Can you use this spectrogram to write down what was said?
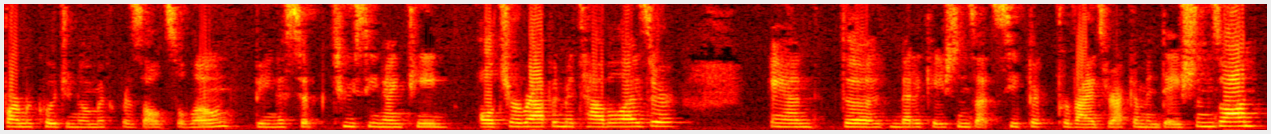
pharmacogenomic results alone, being a CYP2C19 ultra rapid metabolizer, and the medications that CPIC provides recommendations on,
